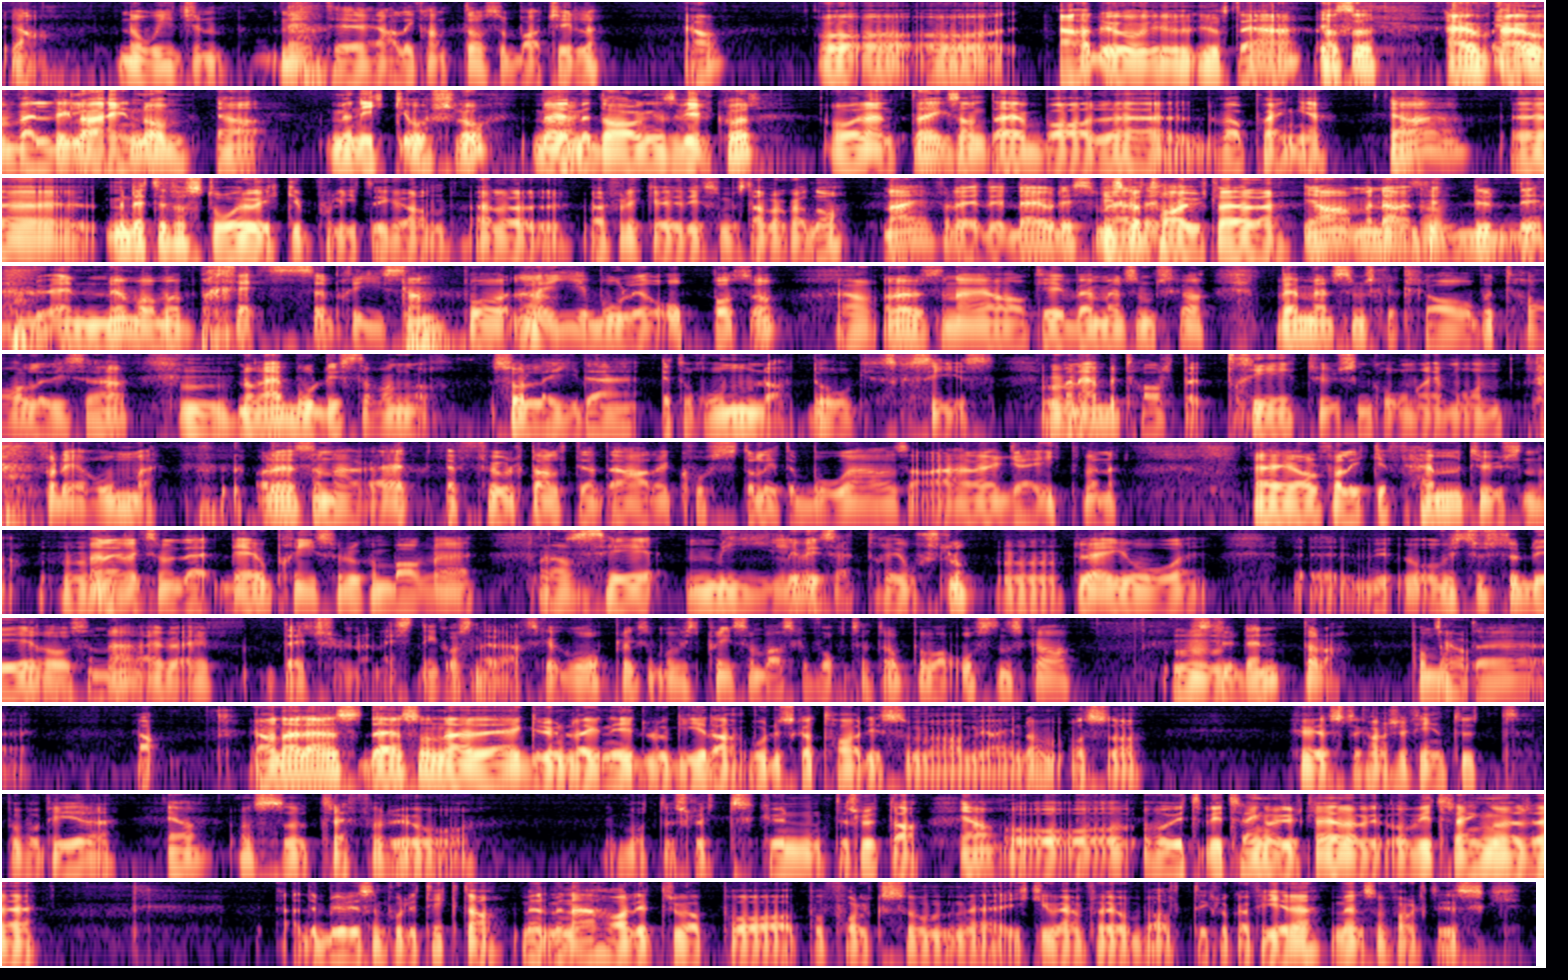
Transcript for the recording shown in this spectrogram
Ja, Norwegian ned til Alicante og så bare chille. Ja, og, og, og jeg hadde jo gjort det, jeg. Altså, jeg jeg er jo veldig glad i eiendom, Ja, men ikke Oslo, med, med dagens vilkår og rente. ikke sant? Det er jo bare hva var poenget. ja, ja. Eh, men dette forstår jo ikke politikerne, eller i hvert fall ikke de som bestemmer akkurat nå. Nei, for det, det, det er jo det som De skal er ta utleiere. Ja, men det, Ikke du, det, du ender bare med å presse prisene på leieboliger opp også. Ja. Og da er det sånn, ja, ok, hvem er, det som skal, hvem er det som skal klare å betale disse her? Mm. Når jeg bodde i Stavanger, så leide jeg et rom, da, dog skal sies. Mm. Men jeg betalte 3000 kroner i måneden for det rommet. Og det er sånn her, jeg, jeg følte alltid at ja, det koster litt å bo her, og sånn, ja, det er greit, men det iallfall ikke 5000, da. Men det er, liksom, det, det er jo priser du kan bare Mm. Ja. Mm. se milevis etter i Oslo. Du er jo Og hvis du studerer og sånn der, jeg, jeg, det skjønner jeg nesten ikke hvordan det der skal gå opp, liksom. Og hvis prisene bare skal fortsette oppover, hvordan skal studenter, da, på en måte Ja. Ja. Ja, nei, det er, en, det er en sånn der eh, grunnleggende ideologi, da, hvor du skal ta de som har mye eiendom, og så høres det kanskje fint ut på papiret, Ja. og så treffer du jo på en måte sluttkunden til slutt, da. Ja. Og, og, og, og vi, vi trenger utleiere, og vi, vi trenger eh, ja, Det blir jo liksom politikk, da, men, men jeg har litt trua på, på folk som eh, ikke går hjem fra jobb alltid klokka fire, men som faktisk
